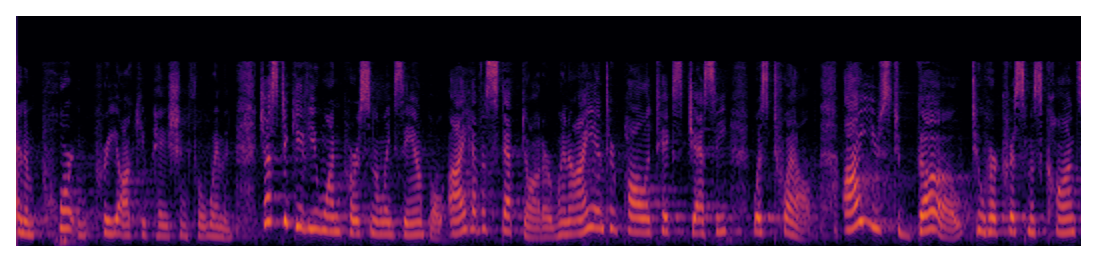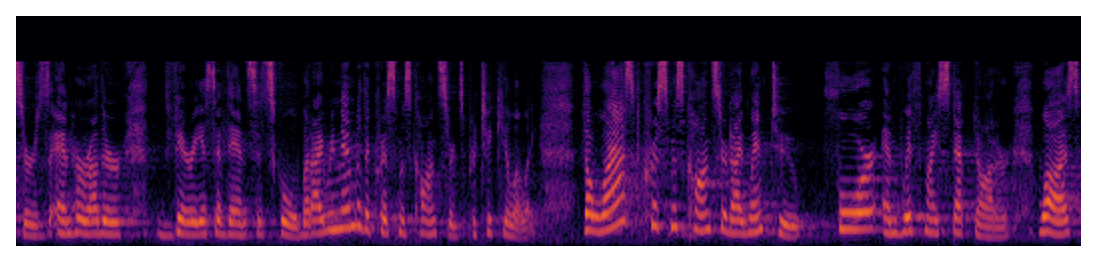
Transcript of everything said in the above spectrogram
an important preoccupation for women. Just to give you one personal example, I have a stepdaughter. When I entered politics, Jessie was 12. I used to go to her Christmas concerts and her other various events at school, but I remember the Christmas concerts particularly. The last Christmas concert I went to for and with my stepdaughter was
